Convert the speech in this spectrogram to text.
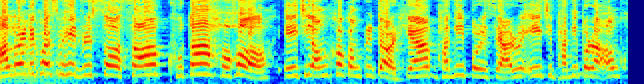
ভালদৰে দেখুৱাইছো সেই দৃশ্য। চাওক খুটা সহ এই যি অংশ কংক্ৰিটৰ সেয়া ভাগি পৰিছে আৰু এই যি ভাগি পৰা অংশ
